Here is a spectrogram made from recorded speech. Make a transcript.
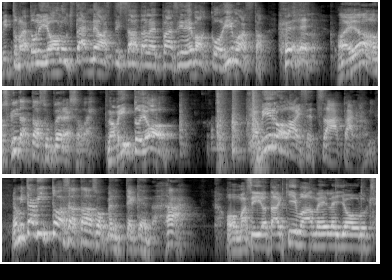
Vittu mä tulin jouluksi tänne asti, saatana, että pääsin evakkoon himasta! Ai jaa, onks kytät taas sun peressä vai? no vittu joo! Ja virolaiset, saatana! No mitä vittua sä taas oot mennyt tekemään, häh? Hommasin jotain kivaa meille jouluksi.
